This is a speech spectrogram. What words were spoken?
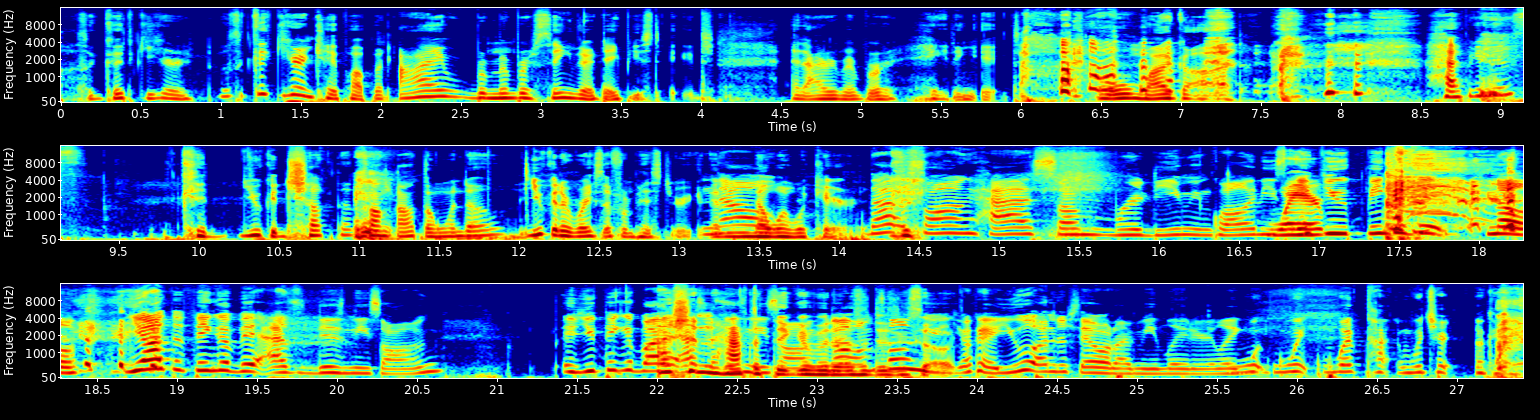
was a good year. It was a good year in K-pop, and I remember seeing their debut stage, and I remember hating it. oh my god, happiness. Could you could chuck that song out the window? You could erase it from history, and Now, no one would care. That song has some redeeming qualities. Where- If you think of it, no, you have to think of it as a Disney song. If you think about I it, I shouldn't as a have to Disney think of it no, as a I'm Disney song. You, okay, you will understand what I mean later. Like Like, what, what kind? Which are okay?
